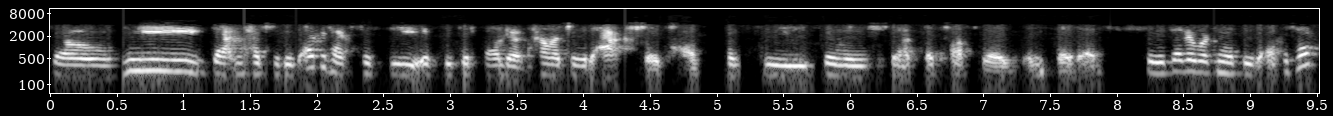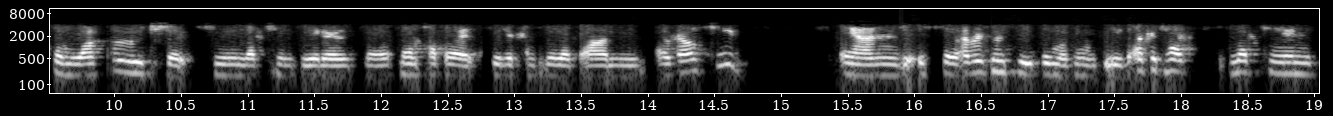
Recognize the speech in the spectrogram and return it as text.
so we got in touch with these architects to see if we could find out how much it would actually cost if we believed that the cost was inflated. So we started working with these architects and we also reached out to Neptune Theatre, the non-profit theatre company that's on Argyle Street. And so ever since we've been working with these architects, with Neptune,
